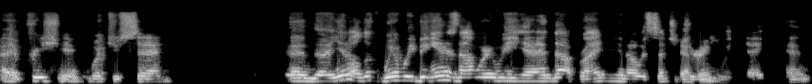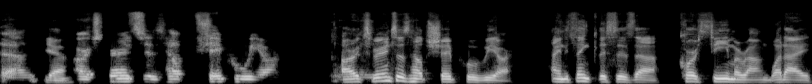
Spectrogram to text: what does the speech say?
I appreciate what you said. And, uh, you know, look, where we begin is not where we end up, right? You know, it's such a Definitely. journey we take and uh, yeah, our experiences help shape who we are. Our experiences help shape who we are, and I think this is a core theme around what I,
